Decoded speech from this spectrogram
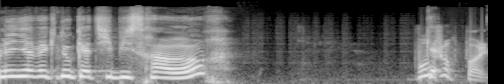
ligne avec nous, Cathy Bisraor. Bonjour Paul.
